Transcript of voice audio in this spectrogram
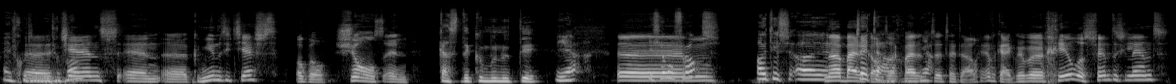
Even goed in de Eh, microfoon. chance en eh, community chest. Ook wel chance en casse de communauté. Ja. Is het helemaal Ehm, Frans? Oh, het is uh, Nou, beide kanten. Beide, ja. twee- tweetalig. Even kijken. We hebben geel, dat is Fantasyland.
